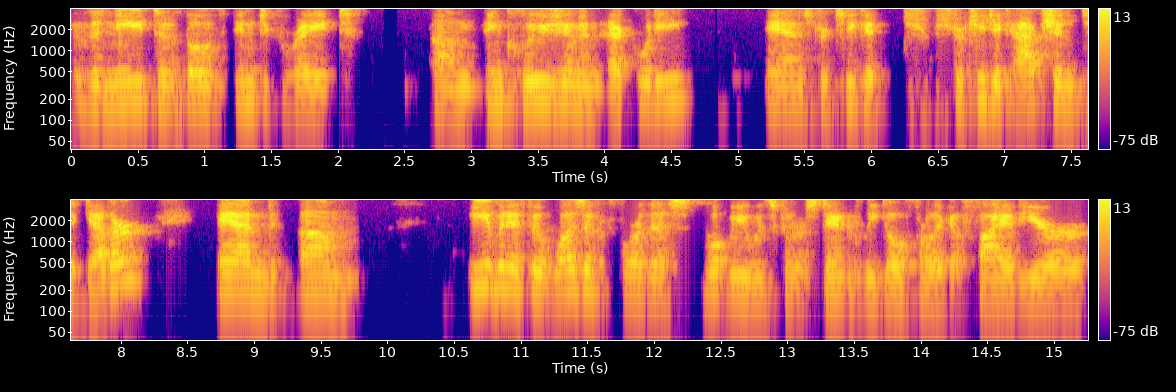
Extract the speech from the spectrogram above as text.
the need to both integrate um, inclusion and equity and strategic strategic action together. And um, even if it wasn't for this, what we would sort of standardly go for like a five-year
